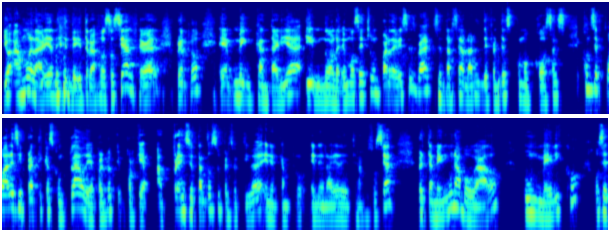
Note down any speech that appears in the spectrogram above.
Yo amo el área de, trabajo social, ¿verdad? Por ejemplo, eh, me encantaría, y no hemos hecho un par de veces. Sentarse a hablar de diferentes como cosas conceptuales y prácticas con Claudia, por ejemplo, porque aprecio tanto su perspectiva en el campo, en el área de trabajo social, pero también un abogado, un médico, o sea,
